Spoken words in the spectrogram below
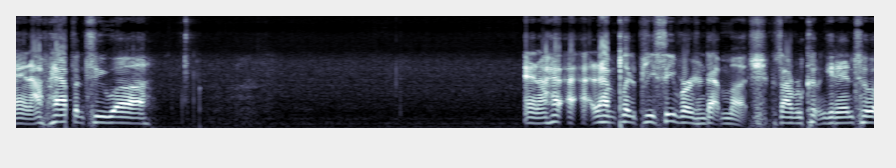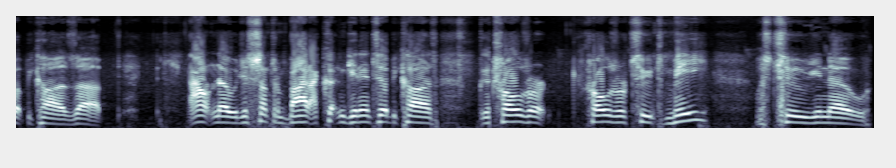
And I've happened to. Uh, and I, ha I haven't played the PC version that much because I really couldn't get into it because uh, I don't know, just something about it. I couldn't get into it because the controls were controls were too to me was too you know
